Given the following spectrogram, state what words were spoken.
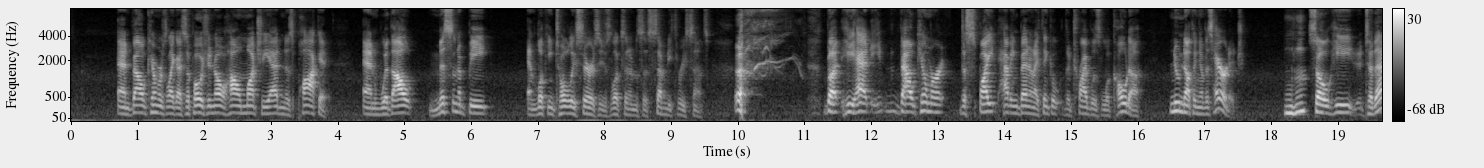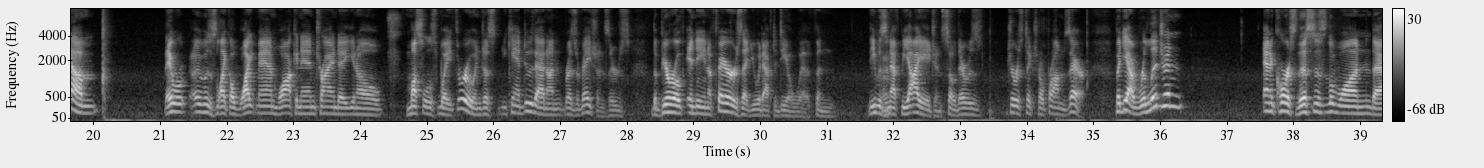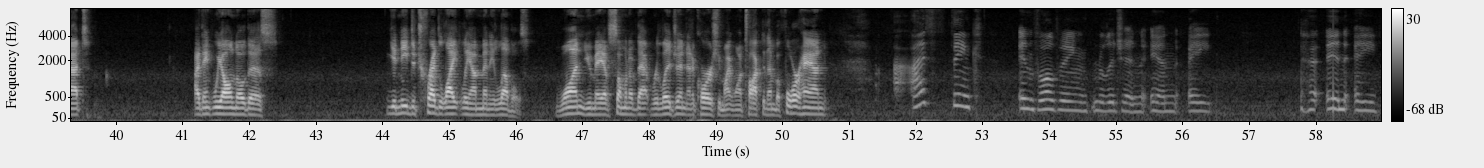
and Val Kilmer's like, I suppose you know how much he had in his pocket. And without missing a beat and looking totally serious, he just looks at him and says, 73 cents. but he had, he, Val Kilmer, despite having been, and I think it, the tribe was Lakota, knew nothing of his heritage. Mm-hmm. So he, to them, they were it was like a white man walking in trying to you know muscle his way through and just you can't do that on reservations. There's the bureau of indian affairs that you would have to deal with and he was an fbi agent so there was jurisdictional problems there. But yeah religion and of course this is the one that i think we all know this. You need to tread lightly on many levels. One you may have someone of that religion and of course you might want to talk to them beforehand I think involving religion in a in a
